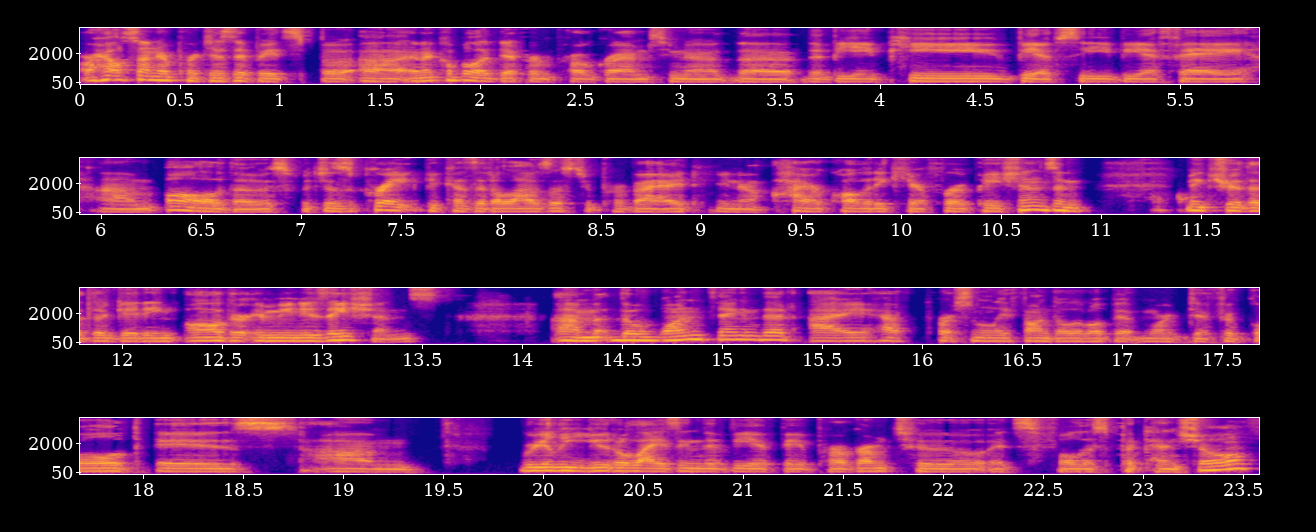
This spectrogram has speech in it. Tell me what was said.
our health center participates uh, in a couple of different programs. You know, the the BAP, VFC, VFA, um, all of those, which is great because it allows us to provide you know higher quality care for our patients and make sure that they're getting all their immunizations. Um, the one thing that I have personally found a little bit more difficult is um, really utilizing the VFA program to its fullest potential.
